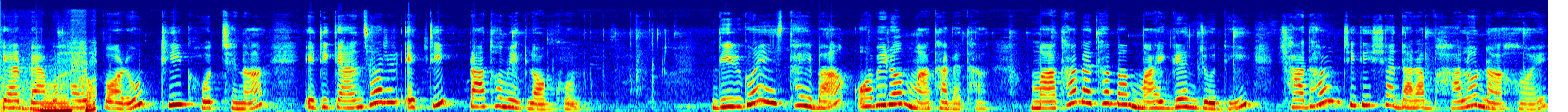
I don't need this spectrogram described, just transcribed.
কেয়ার ব্যবহারের পরও ঠিক হচ্ছে না এটি ক্যান্সারের একটি প্রাথমিক লক্ষণ। দীর্ঘস্থায়ী বা অবিরাম মাথা ব্যথা। মাথা ব্যথা বা মাইগ্রেন যদি সাধারণ চিকিৎসা দ্বারা ভালো না হয়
